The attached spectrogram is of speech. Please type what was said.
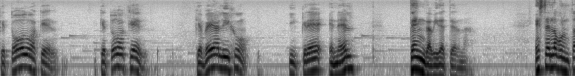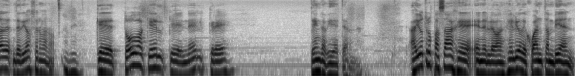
que todo aquel que todo aquel que ve al Hijo y cree en Él, tenga vida eterna. Esta es la voluntad de, Dios, hermano. Amén. Que todo aquel que en Él cree, tenga vida eterna. Hay otro pasaje en el Evangelio de Juan también,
